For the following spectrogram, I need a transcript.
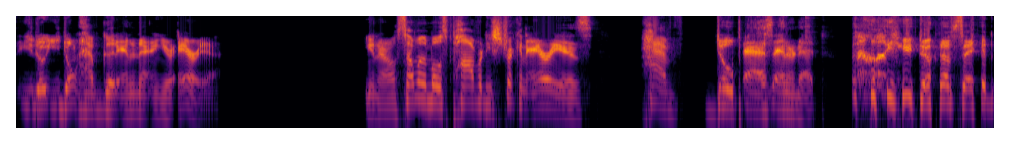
you know you don't have good internet in your area. You know, some of the most poverty stricken areas have dope ass internet. you know what I'm saying?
